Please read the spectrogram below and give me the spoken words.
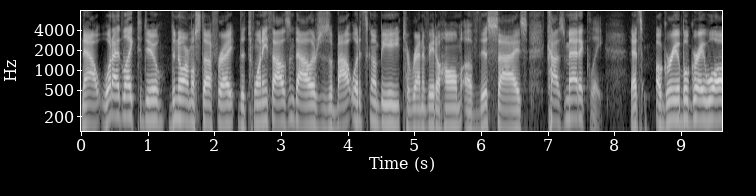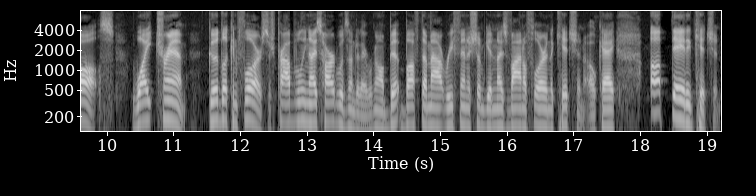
Now, what I'd like to do, the normal stuff, right? The $20,000 is about what it's going to be to renovate a home of this size cosmetically. That's agreeable gray walls, white trim, good looking floors. There's probably nice hardwoods under there. We're going to buff them out, refinish them, get a nice vinyl floor in the kitchen, okay? Updated kitchen,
